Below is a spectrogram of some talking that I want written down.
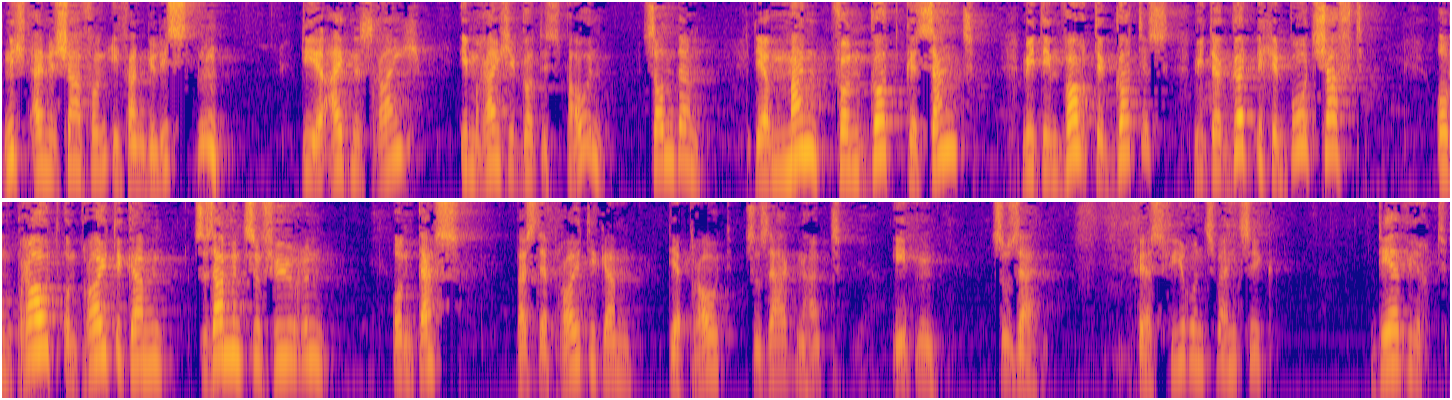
nicht eine Schar von Evangelisten, die ihr eigenes Reich im Reiche Gottes bauen, sondern der Mann von Gott gesandt mit dem Worte Gottes, mit der göttlichen Botschaft, um Braut und Bräutigam zusammenzuführen und das, was der Bräutigam der Braut zu sagen hat, eben zu sagen. Vers 24, der wird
